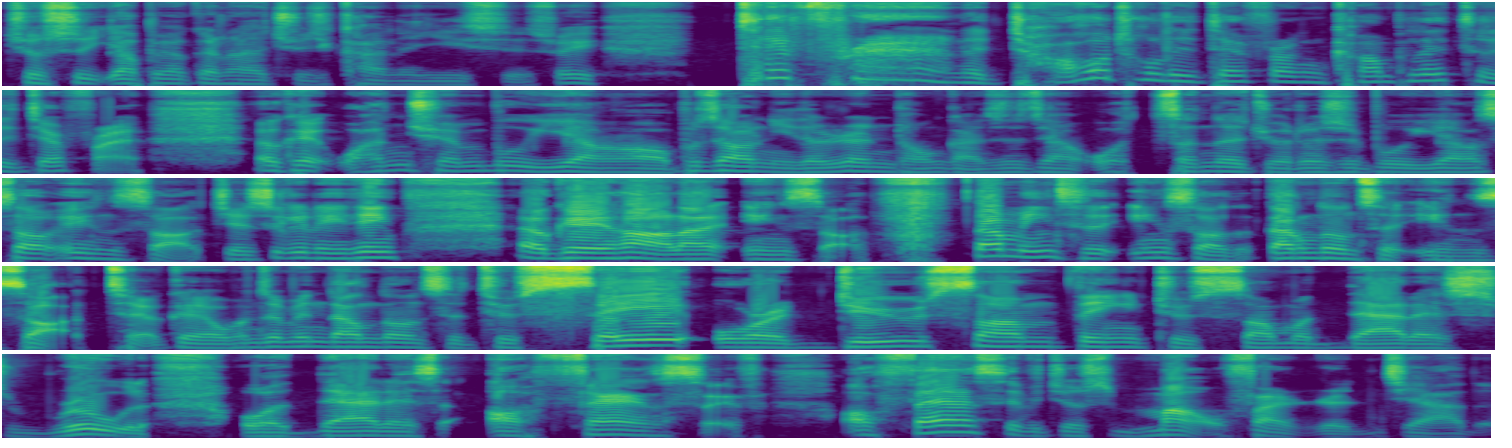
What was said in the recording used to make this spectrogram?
就是要不要跟他一起去看的意思。所以。different, totally different, completely different. OK，完全不一样哦。不知道你的认同感是这样，我真的觉得是不一样。So insult 解释给你听。OK，好，来 insult 当名词 insult 当动词 insult。OK，我们这边当动词 to say or do something to someone that is rude or that is offensive。offensive 就是冒犯人家的。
